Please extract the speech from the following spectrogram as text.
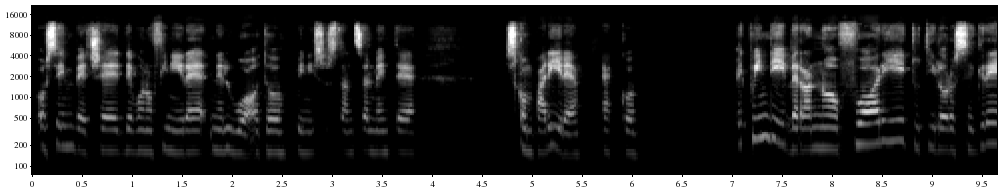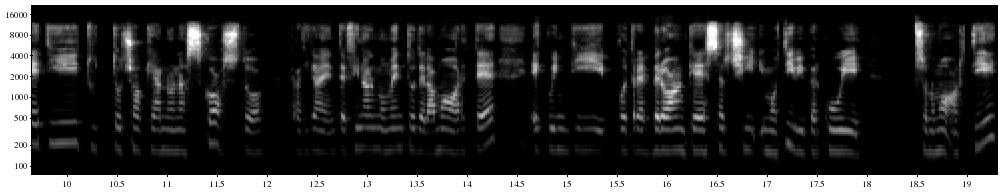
o se invece devono finire nel vuoto, quindi sostanzialmente scomparire, ecco. E quindi verranno fuori tutti i loro segreti, tutto ciò che hanno nascosto praticamente fino al momento della morte e quindi potrebbero anche esserci i motivi per cui sono morti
